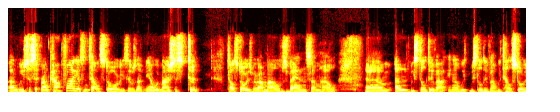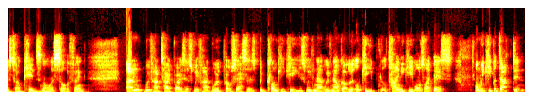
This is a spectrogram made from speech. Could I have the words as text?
and we used to sit around campfires and tell stories. There was no you know we managed to, to tell stories with our mouths then somehow. Um, and we still do that, you know, we, we still do that. We tell stories to our kids and all this sort of thing. And we've had typewriters, we've had word processors, big clunky keys. We've now we've now got little key, little tiny keyboards like this, and we keep adapting.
